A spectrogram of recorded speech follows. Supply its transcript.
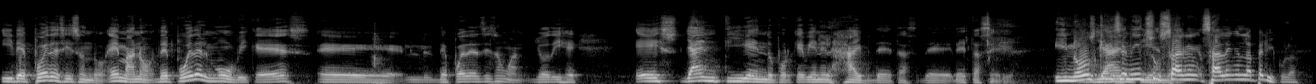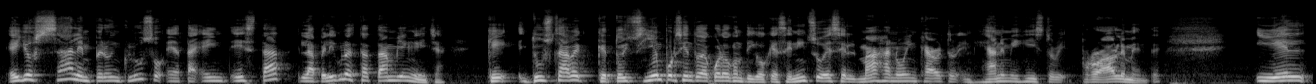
Y después de Season 2, Emma, no, después del movie, que es eh, después del Season 1, yo dije, es, ya entiendo por qué viene el hype de esta, de, de esta serie. Y no es que Ya Zenitsu entiendo. salen, salen en la película. Ellos salen, pero incluso está, la película está tan bien hecha que tú sabes que estoy 100% de acuerdo contigo que Zenitsu es el más annoying character en anime history, probablemente. Y él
